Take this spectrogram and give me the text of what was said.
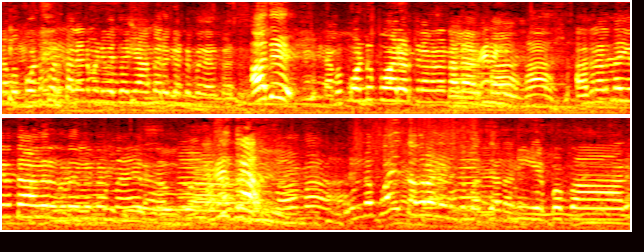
நம்ம பொண்ணுக்கு ஒரு கல்யாணம் பண்ணி வச்சா ஏன் பேரை கட்டு போய் அது நம்ம பொண்ணு போற இடத்துல நல்லா இருக்கும் அதனாலதான் நம்ம ஆமா. உன்னை போய் தவறா நினைச்சு பார்த்தியானா நீ எப்ப பாரு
